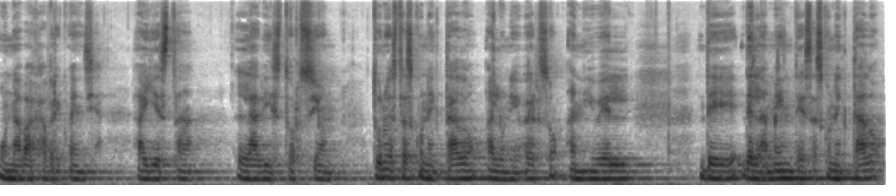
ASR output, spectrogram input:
una baja frecuencia, ahí está la distorsión. Tú no estás conectado al universo a nivel de, la mente, estás conectado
